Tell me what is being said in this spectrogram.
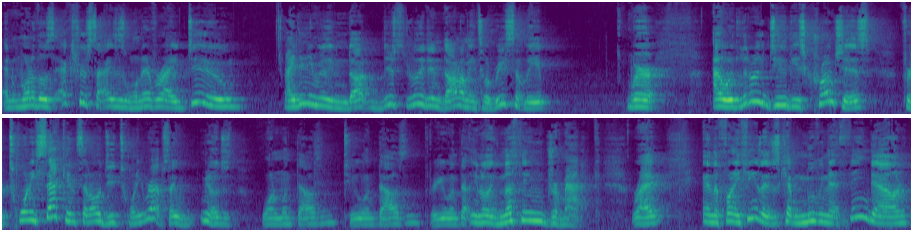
And one of those exercises, whenever I do, I didn't really even, this really didn't dawn on me until recently, where I would literally do these crunches for 20 seconds and I would do 20 reps. I, you know, just one 1,000, two 1,000, three 1,000, you know, like nothing dramatic, right? And the funny thing is I just kept moving that thing down.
